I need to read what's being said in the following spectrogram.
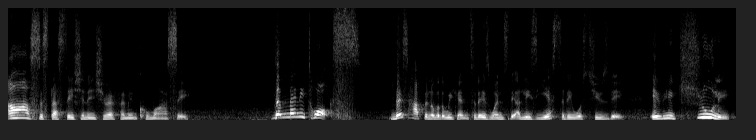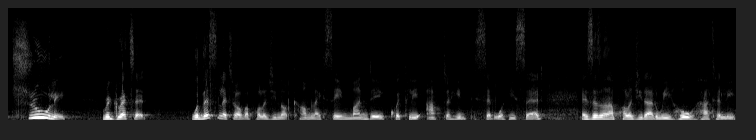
our sister station in Nhyira FM in Kumasi. The many talks. This happened over the weekend. Today is Wednesday. At least yesterday was Tuesday. If he truly, truly regretted, would this letter of apology not come like, say, Monday, quickly after he said what he said? Is this an apology that we wholeheartedly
